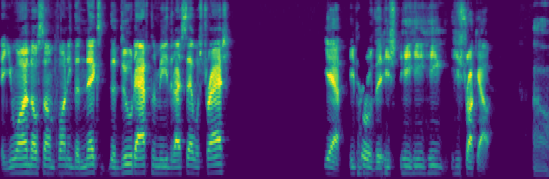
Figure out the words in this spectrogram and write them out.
and you want to know something funny? The next, the dude after me that I said was trash. Yeah, he proved it. He he he he he struck out. oh,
